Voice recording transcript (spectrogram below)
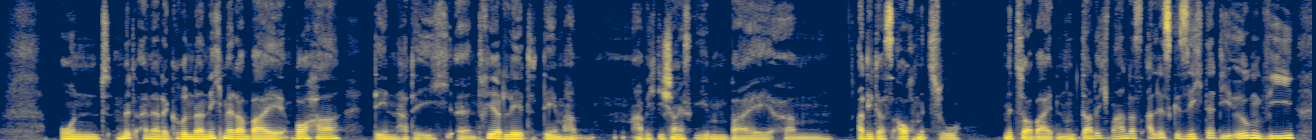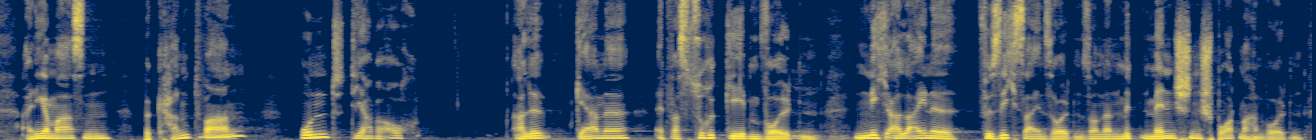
und mit einer der Gründer nicht mehr dabei, Boha, den hatte ich, äh, ein Triathlet, dem habe hab ich die Chance gegeben, bei ähm, Adidas auch mitzu, mitzuarbeiten. Und dadurch waren das alles Gesichter, die irgendwie einigermaßen bekannt waren und die aber auch alle gerne etwas zurückgeben wollten. Mhm. Nicht alleine für sich sein sollten, sondern mit Menschen Sport machen wollten.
